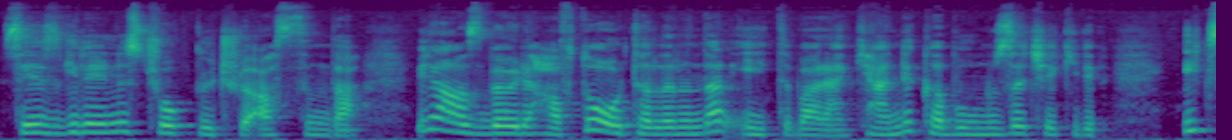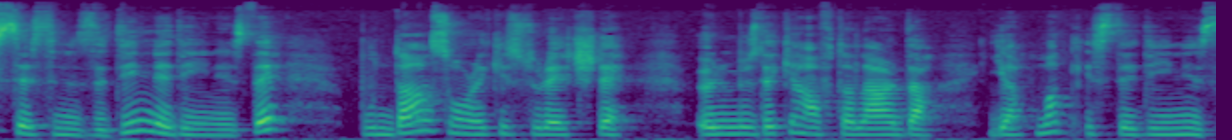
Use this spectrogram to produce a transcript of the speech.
sezgileriniz çok güçlü aslında. Biraz böyle hafta ortalarından itibaren kendi kabuğunuza çekilip iç sesinizi dinlediğinizde bundan sonraki süreçte önümüzdeki haftalarda yapmak istediğiniz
